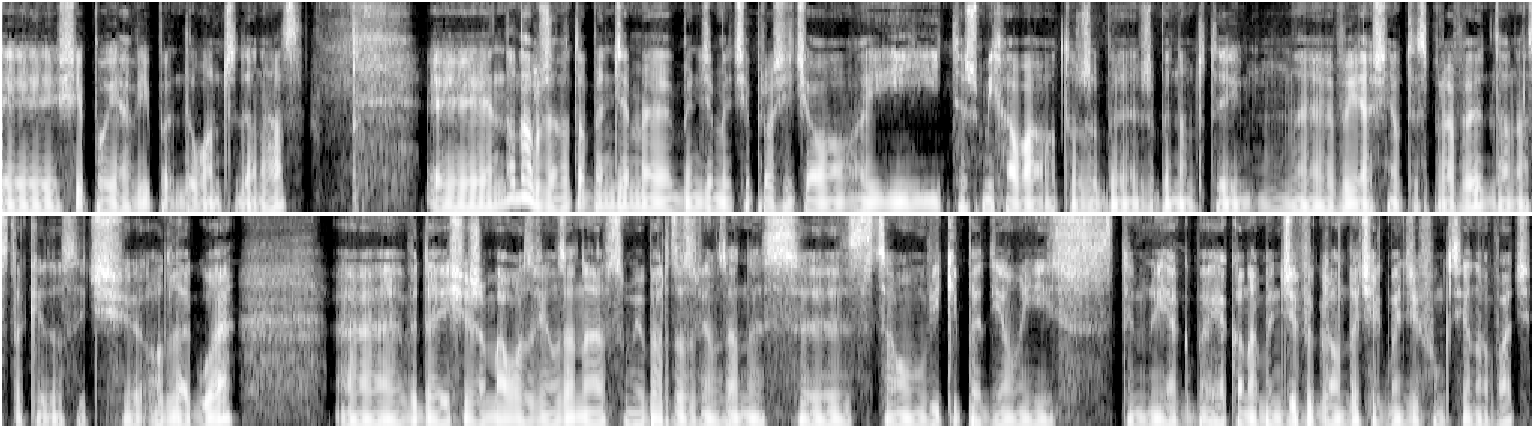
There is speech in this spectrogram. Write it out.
y, się pojawi, dołączy do nas. Y, no dobrze, no to będziemy, będziemy Cię prosić o i, i, też Michała o to, żeby, żeby nam tutaj y, wyjaśniał te sprawy, dla nas takie dosyć odległe. Wydaje się, że mało związane, a w sumie bardzo związane z, z całą Wikipedią i z tym, jak, jak ona będzie wyglądać, jak będzie funkcjonować.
